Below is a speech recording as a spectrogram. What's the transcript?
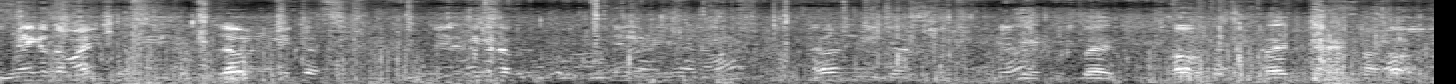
మేకదమై లెవెన్ మీటర్స్ మేకదమై eleven metres okay but okay but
